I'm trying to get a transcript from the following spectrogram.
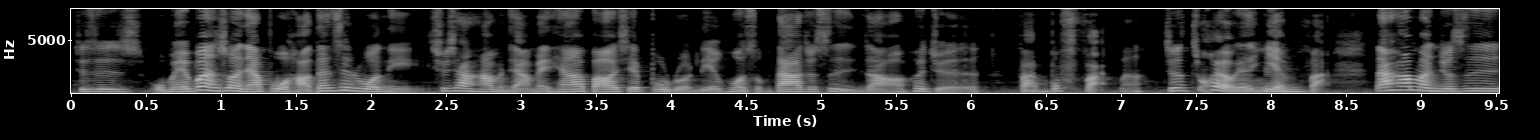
就是我们也不能说人家不好，但是如果你就像他们讲，每天要报一些不伦恋或什么，大家就是你知道会觉得烦不烦呢、啊？就会有人厌烦。嗯、但他们就是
